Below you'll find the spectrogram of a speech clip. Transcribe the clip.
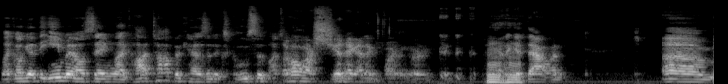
like I'll get the email saying like Hot Topic has an exclusive. I was like, oh shit, I gotta fucking I gotta get that one. Um,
